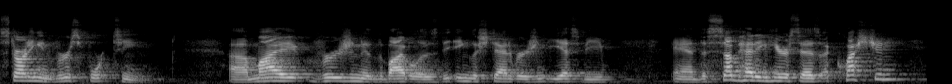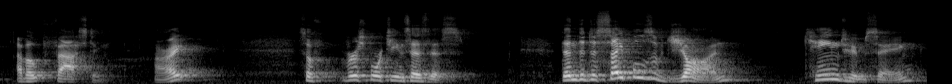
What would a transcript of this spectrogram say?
starting in verse 14. Uh, my version of the Bible is the English Standard Version, ESV. And the subheading here says, A question about fasting. All right? So, verse 14 says this Then the disciples of John came to him, saying,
